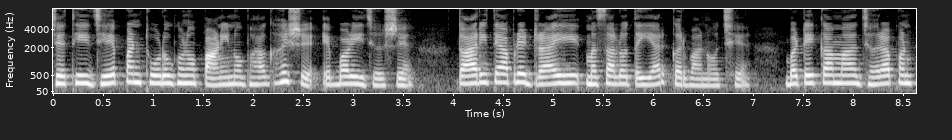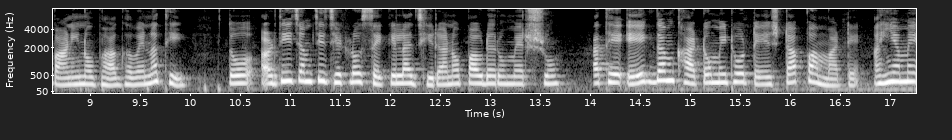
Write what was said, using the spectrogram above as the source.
જેથી જે પણ થોડો ઘણો પાણીનો ભાગ હશે એ બળી જશે. તો આ રીતે આપણે ડ્રાય મસાલો તૈયાર કરવાનો છે. બટેકામાં જરા પણ પાણીનો ભાગ હવે નથી, તો અડધી ચમચી જેટલો શેકેલા જીરાનો પાવડર ઉમેરશું. સાથે એકદમ ખાટો મીઠો ટેસ્ટ આપવા માટે અહીં અમે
